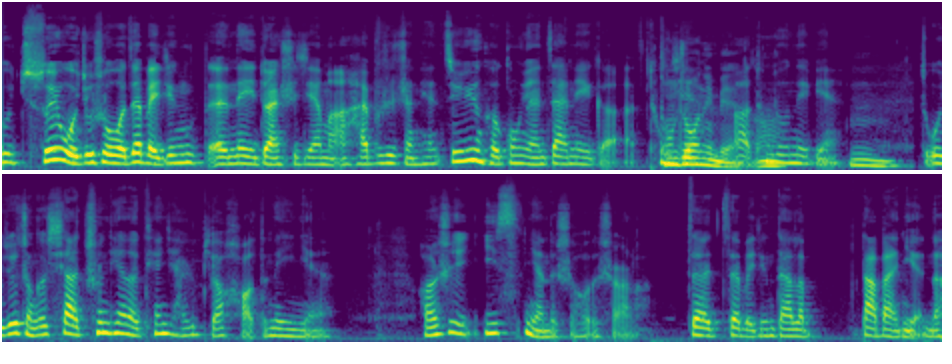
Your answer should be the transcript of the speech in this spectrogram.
我所以我就说我在北京呃那一段时间嘛，还不是整天就运河公园在那个通通州那边啊，嗯通州那边。嗯，我觉得整个夏春天的天气还是比较好的那一年，好像是一四年的时候的事儿了。在在北京待了大半年的，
